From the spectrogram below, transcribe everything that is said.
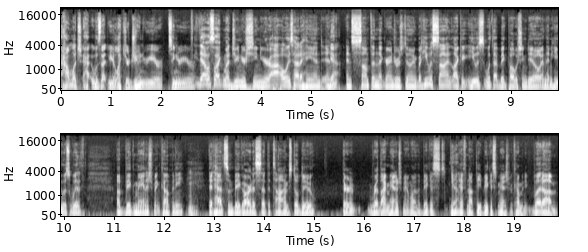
how much how, was that? Your like your junior year, senior year? That was like my junior senior. I always had a hand in Yeah. in something that Granger was doing, but he was signed like he was with that big publishing deal, and then he was with a big management company Mm. that had some big artists at the time, still do. They're Red Light Management, one of the biggest, Yeah. if not the biggest management company. But um,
